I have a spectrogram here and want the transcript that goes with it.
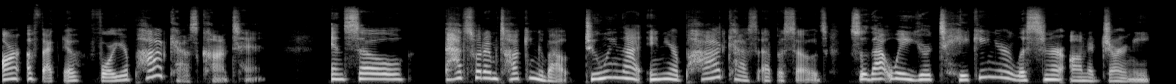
aren't effective for your podcast content. And so that's what I'm talking about. Doing that in your podcast episodes. So that way you're taking your listener on a journey.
